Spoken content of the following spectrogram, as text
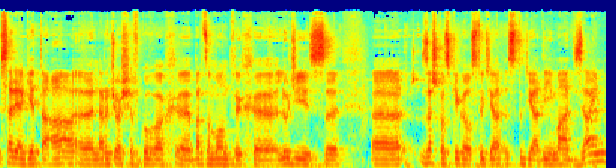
seria GTA e, narodziła się w głowach e, bardzo mądrych e, ludzi z, ze szkolskiego studia, studia DMA Design,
